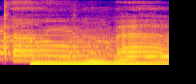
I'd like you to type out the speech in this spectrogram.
come back?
